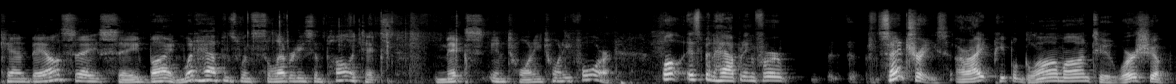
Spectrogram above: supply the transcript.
Can Beyonce save Biden? What happens when celebrities and politics mix in 2024? Well, it's been happening for centuries, all right? People glom on to worship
